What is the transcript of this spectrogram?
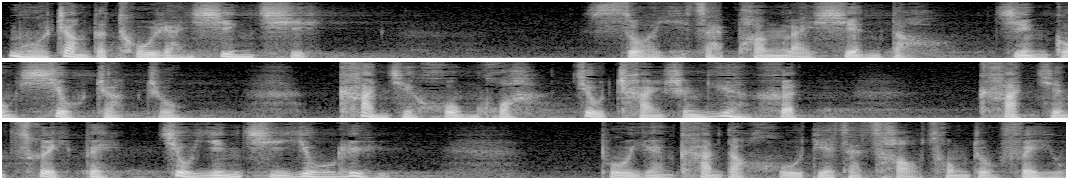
魔障的突然兴起，所以在蓬莱仙岛进贡绣帐中，看见红花就产生怨恨，看见翠贝就引起忧虑，不愿看到蝴蝶在草丛中飞舞，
